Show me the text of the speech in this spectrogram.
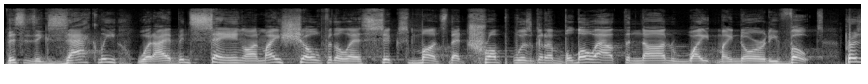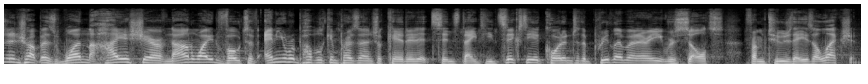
This is exactly what I've been saying on my show for the last six months that Trump was going to blow out the non white minority vote. President Trump has won the highest share of non white votes of any Republican presidential candidate since 1960, according to the preliminary results from Tuesday's election.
